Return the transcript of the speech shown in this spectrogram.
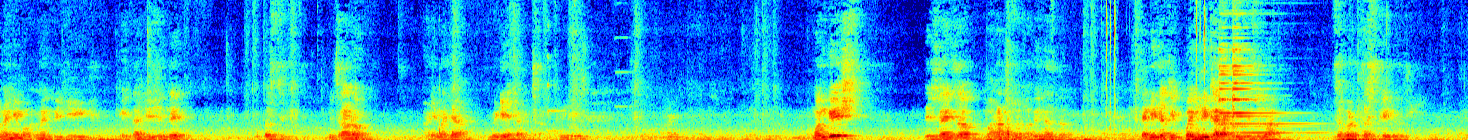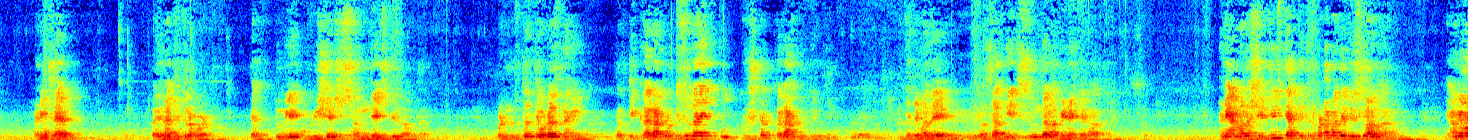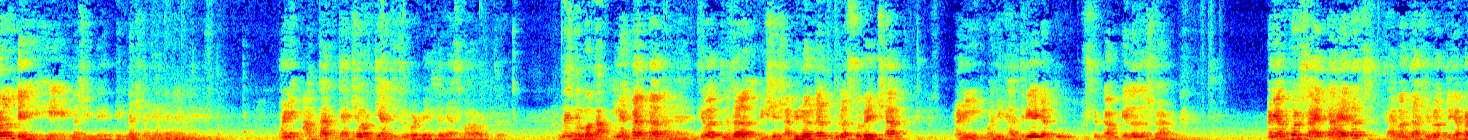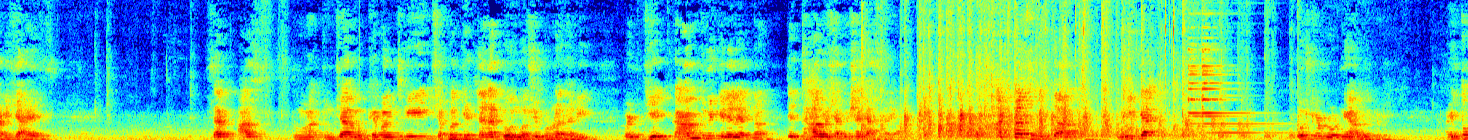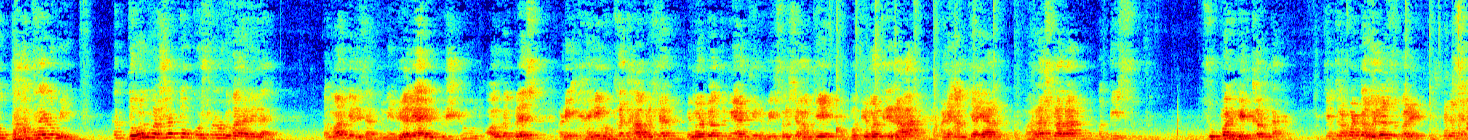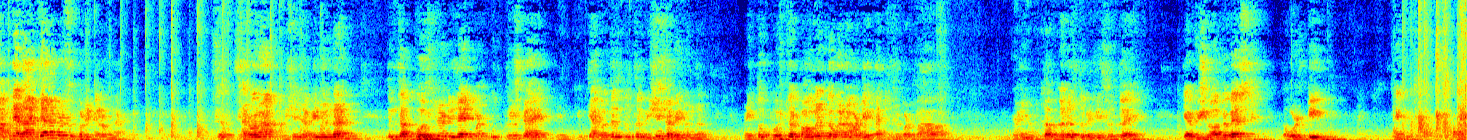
माननीय मुख्यमंत्रीजी एकनाथजी शिंदे उपस्थित मित्रांनो आणि माझ्या मीडियाच्या मित्रांनो. मंगेश देसाईचं मनापासून अभिनंदन. त्यांनी त्याची पहिली कलाकृती सुद्धा जबरदस्त केली होती. आणि साहेब पहिला चित्रपट त्यात तुम्ही एक विशेष संदेश दिला होता. पण नुसतं तेवढंच नाही तर ती कलाकृती सुद्धा एक उत्कृष्ट कलाकृती होती. त्याच्यामध्ये प्रसादनी सुंदर अभिनय केला होता. आणि आम्हाला क्षितिज त्या चित्रपटामध्ये दिसला होता. आम्ही म्हणत होते हे एकनाथ शिंदे आहेत एकनाथ शिंदे. आणि आता त्याच्यावरती हा चित्रपट भेटलेला आहे असं मला वाटतं. नाही ते बघा. तेव्हा तुझं विशेष अभिनंदन तुला शुभेच्छा. आणि माझी खात्री आहे का तू उत्कृष्ट काम केलंच असणार. आणि ऑफकोर्स साहेब तर आहेतच. साहेबांचा आशीर्वाद तुझ्या पाठीशी आहेच. साहेब आज तुम्हा तुमच्या मुख्यमंत्री शपथ घेतल्याला दोन वर्ष पूर्ण झाली पण जे काम तुम्ही केलेले आहेत ना ते दहा वर्षापेक्षा जास्त आहे. आत्ताच तुमचा मी त्या कोस्टल रोडने आलो इकडे. आणि तो पाहत राहिलो मी का दोन वर्षात तो कोस्टल रोड उभा राहिलेला आहे. कमाल केली साहेब तुम्ही. Really I wish you all the best आणि ह्यानी म्हटलं दहा वर्ष. मी म्हणतो तुम्ही आणखी वीस वर्ष आमचे मुख्यमंत्री राहा आणि आमच्या या महाराष्ट्राला अगदी सुपर हिट करून टाका. चित्रपट तर होईलच सुपरहिट आपल्या राज्याला पण सुपरहिट करून टाका. सर्वांना विशेष अभिनंदन. तुमचा पोस्टर डिझाईन पण उत्कृष्ट आहे. त्याबद्दल तुमचं विशेष अभिनंदन. आणि तो पोस्टर पाहूनच लोकांना वाटेल का चित्रपट पाहावा. आणि लवकरच तो रिलीज होतोय. त्या wish all the best whole team thank you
